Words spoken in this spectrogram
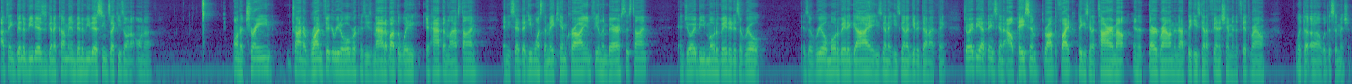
I think Benavidez is going to come in. Benavidez seems like he's on a on a on a train trying to run Figueiredo over because he's mad about the way it happened last time, and he said that he wants to make him cry and feel embarrassed this time. And Joey B motivated is a real is a real motivated guy. He's gonna he's gonna get it done. I think. Joey B, I think is going to outpace him throughout the fight. I think he's going to tire him out in the third round, and I think he's going to finish him in the fifth round with the uh, with the submission.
